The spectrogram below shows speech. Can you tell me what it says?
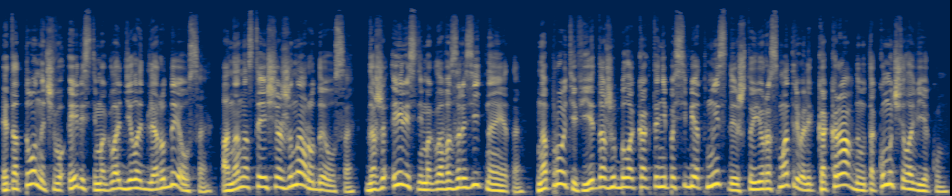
Это то, на чего Эрис не могла делать для Рудеуса. Она настоящая жена Рудеуса. Даже Эрис не могла возразить на это. Напротив, ей даже было как-то не по себе от мысли, что ее рассматривали как равную такому человеку.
